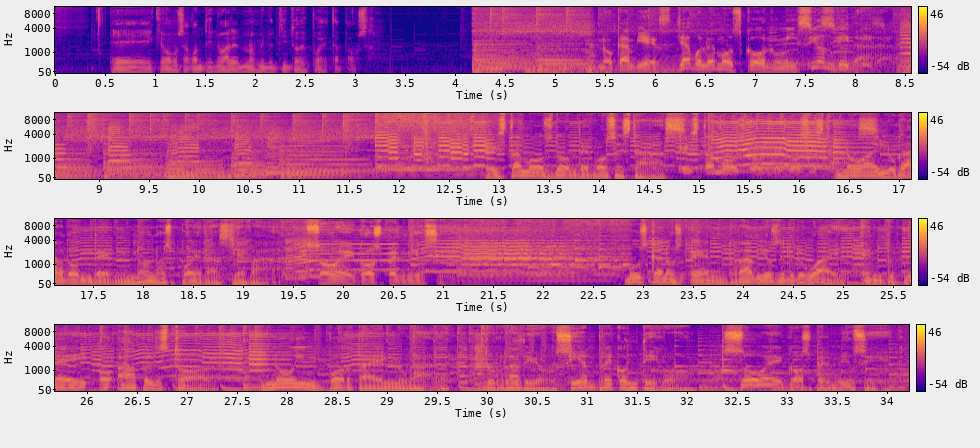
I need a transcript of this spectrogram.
eh, que vamos a continuar en unos minutitos después de esta pausa. No cambies, ya volvemos con Misión Vida. Estamos donde vos estás. Estamos donde vos estás. No hay lugar donde no nos puedas llevar. Zoe Gospel Music. Búscanos en Radios del Uruguay, en tu Play o Apple Store. No importa el lugar, tu radio siempre contigo. Zoe Gospel Music.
